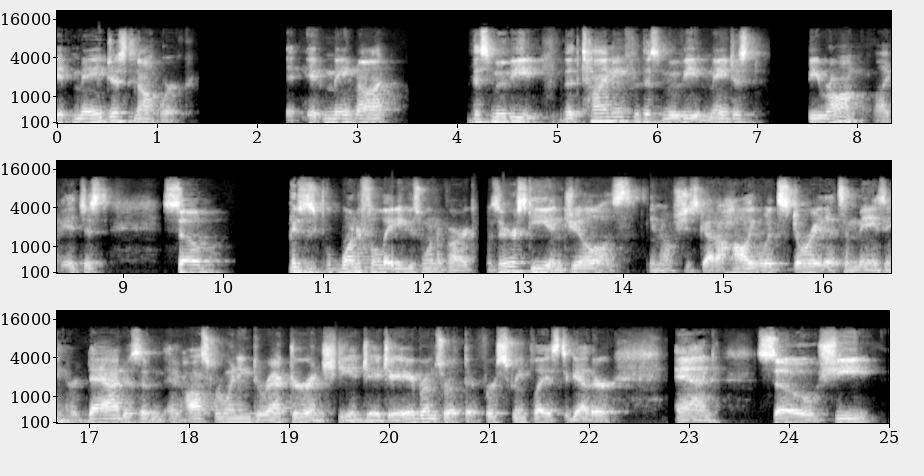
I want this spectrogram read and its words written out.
it may just not work. It, it may not. This movie, the timing for this movie, it may just be wrong. Like it just so there's this wonderful lady who's one of our Mazursky and Jill has, you know, she's got a Hollywood story that's amazing. Her dad is an Oscar winning director and she and JJ Abrams wrote their first screenplays together. And so she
